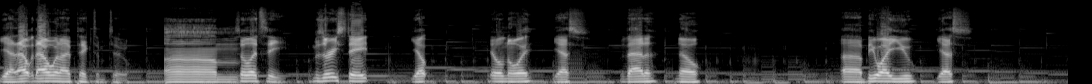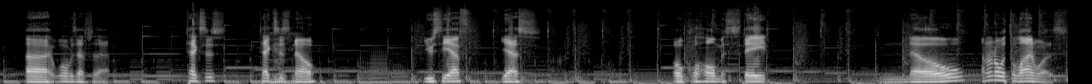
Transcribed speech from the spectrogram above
Yeah, that that one I picked him too. Um, So let's see. Missouri State. Yep. Illinois. Yes. Nevada. No. Uh, BYU. Yes. Uh, what was after that? Texas. Texas. Mm-hmm. No. UCF. Yes. Oklahoma State. No. I don't know what the line was.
